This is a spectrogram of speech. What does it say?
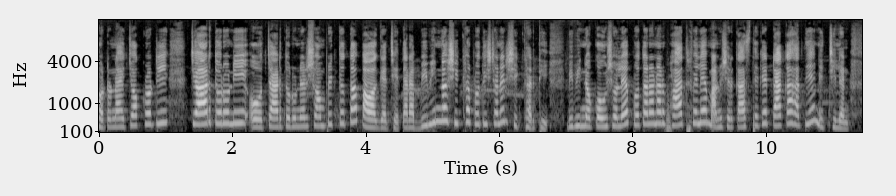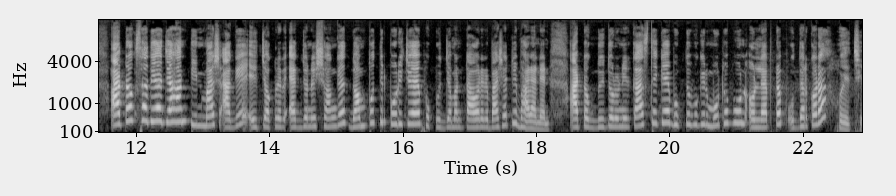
ঘটনায় চক্রটি চার তরুণী ও চার তরুণের সম্পৃক্ততা পাওয়া গেছে। তারা বিভিন্ন শিক্ষা প্রতিষ্ঠানের শিক্ষার্থী। বিভিন্ন কৌশলে প্রতারণার ফাঁদ ফেলে মানুষের কাছ থেকে টাকা হাতিয়ে নিচ্ছিলেন। আটক সাদিয়া জাহান তিন মাস আগে এই চক্রের একজনের সঙ্গে দম্পতির পরিচয়ে ফখরুজ্জামান টাওয়ারের বাসাটি ভাড়া নেন। আটক দুই তরুণীর কাছ থেকে ভুক্তভোগীর মুঠোফোন ও ল্যাপটপ উদ্ধার করা হয়েছে।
